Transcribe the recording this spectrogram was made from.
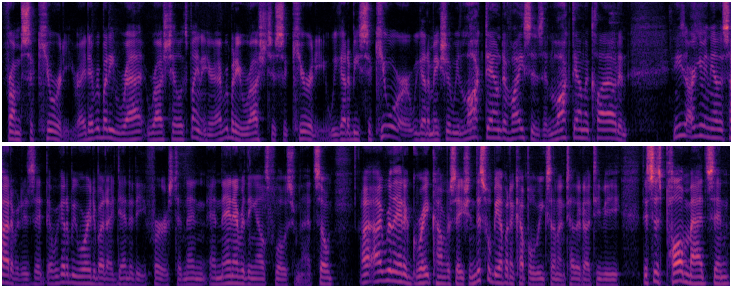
from security, right? Everybody ra- rushed. He'll explain it here. Everybody rushed to security. We got to be secure. We got to make sure we lock down devices and lock down the cloud and and he's arguing the other side of it is that, that we got to be worried about identity first, and then and then everything else flows from that. So I, I really had a great conversation. This will be up in a couple of weeks on Untether.tv. This is Paul Madsen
